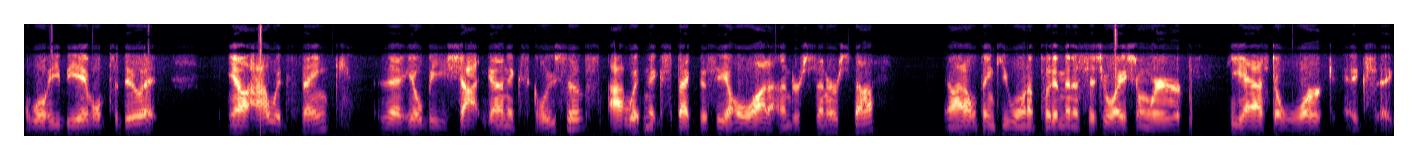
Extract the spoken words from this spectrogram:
will he be able to do it? You know, I would think that he'll be shotgun exclusive. I wouldn't expect to see a whole lot of under center stuff. You know, I don't think you want to put him in a situation where he has to work ex-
